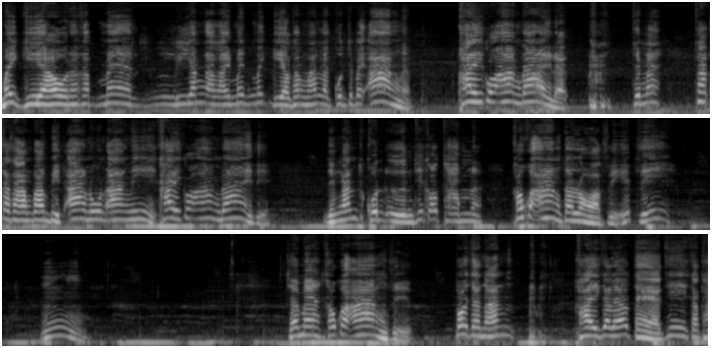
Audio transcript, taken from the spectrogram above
ไม่เกี่ยวนะครับ แม่เลี้ยงอะไรไม่ไม่เกี่ยวทั้งนั้นแหละคุณจะไปอ้างเนี่ยใครก็อ้างได้แหละใช่ไหมถ้ากระทำความผิดอ้างนู่นอ้างนี่ใครก็อ้างได้สิอย่างนั้นคนอื่นที่เขาทำนะเขาก็อ้างตลอดสิเอฟซีอืมใช่ไหมเขาก็อ้างสิ เพราะฉะนั้นใครก็แล้วแต่ที่กระท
